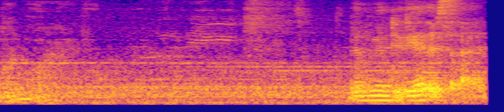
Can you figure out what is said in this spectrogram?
One more. Then we're gonna do the other side.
